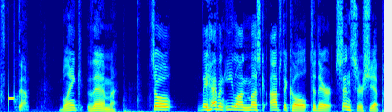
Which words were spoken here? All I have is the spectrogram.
F them blank them. So they have an Elon Musk obstacle to their censorship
